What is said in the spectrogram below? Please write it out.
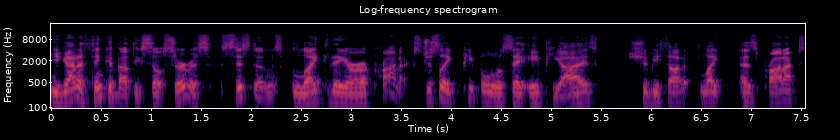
you got to think about these self-service systems like they are products. Just like people will say apis should be thought like as products.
